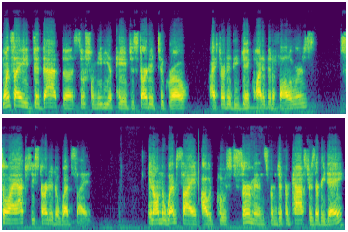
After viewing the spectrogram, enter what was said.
once I did that, the social media page started to grow. I started to get quite a bit of followers. So I actually started a website. And on the website, I would post sermons from different pastors every day.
